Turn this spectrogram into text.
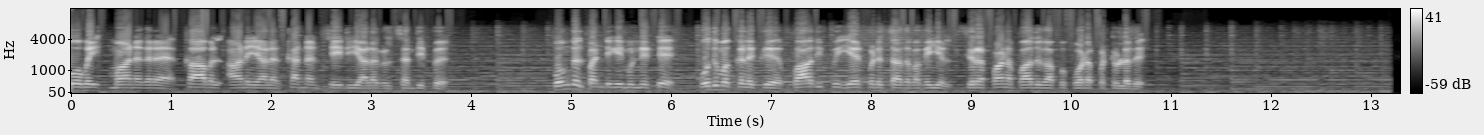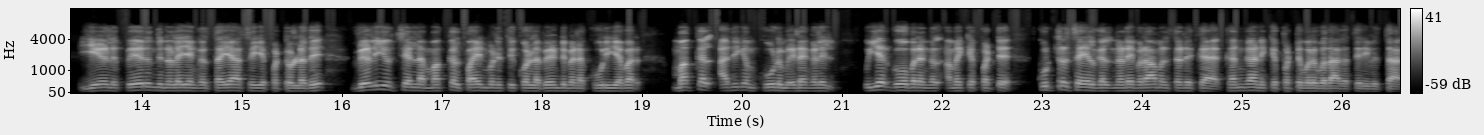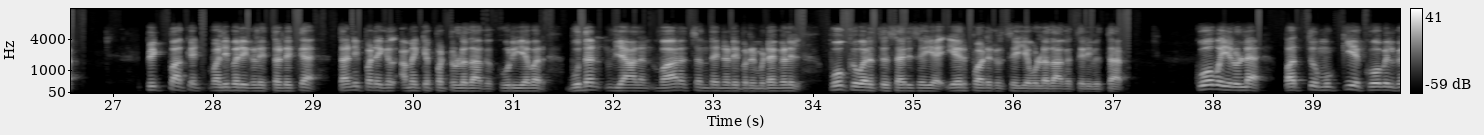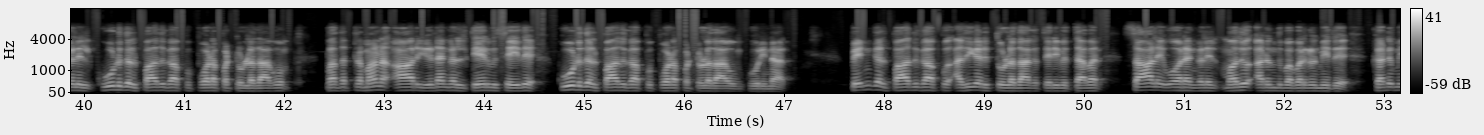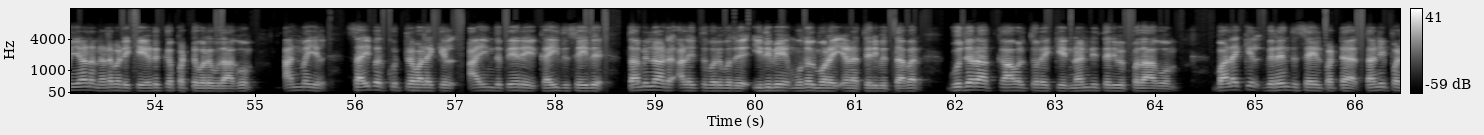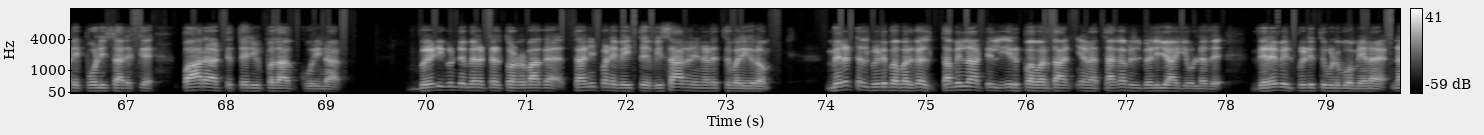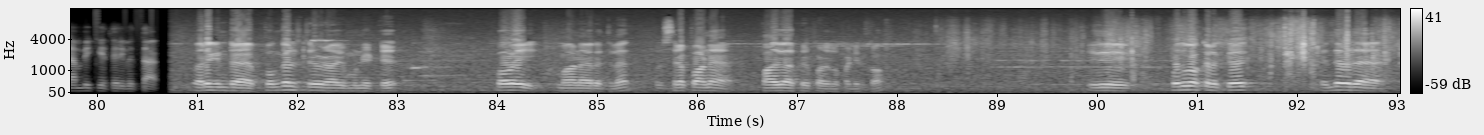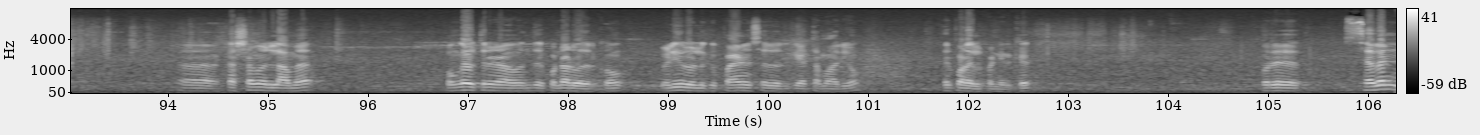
கோவை மாநகர காவல் ஆணையாளர் கண்ணன் செய்தியாளர்கள் சந்திப்பு. பொங்கல் பண்டிகை முன்னிட்டு பொதுமக்களுக்கு பாதிப்பு ஏற்படுத்தாத வகையில் சிறப்பான பாதுகாப்பு போடப்பட்டுள்ளது. ஏழு பேருந்து நிலையங்கள் தயார் செய்யப்பட்டுள்ளது. வெளியூர் செல்ல மக்கள் பயன்படுத்திக் கொள்ள வேண்டும் என கூறியவர் மக்கள் அதிகம் கூடும் இடங்களில் உயர் கோபுரங்கள் அமைக்கப்பட்டு குற்ற செயல்கள் நடைபெறாமல் தடுக்க கண்காணிக்கப்பட்டு வருவதாக தெரிவித்தார். பிக் பாக்கெட் வழிபறிகளை தடுக்க தனிப்படைகள் அமைக்கப்பட்டுள்ளதாக கூறியவர். புதன் வியாழன் வாரச்சந்தை நடைபெறும் இடங்களில் போக்குவரத்து சரி செய்ய ஏற்பாடுகள் செய்ய உள்ளதாக தெரிவித்தார். கோவையில் உள்ள பத்து முக்கிய கோவில்களில் கூடுதல் பாதுகாப்பு போடப்பட்டுள்ளதாகவும் பதற்றமான ஆறு இடங்கள் தேர்வு செய்து கூடுதல் பாதுகாப்பு போடப்பட்டுள்ளதாகவும் கூறினார். பெண்கள் பாதுகாப்பு அதிகரித்துள்ளதாக தெரிவித்த அவர் சாலை ஓரங்களில் மது அருந்துபவர்கள் மீது கடுமையான நடவடிக்கை எடுக்கப்பட்டு வருவதாகவும் அண்மையில் சைபர் குற்ற வழக்கில் ஐந்து பேரை கைது செய்து தமிழ்நாடு அழைத்து வருவது இதுவே முதல் முறை என தெரிவித்த அவர் குஜராத் காவல்துறைக்கு நன்றி தெரிவிப்பதாகவும் வழக்கில் விரைந்து செயல்பட்ட தனிப்படை போலீசாருக்கு பாராட்டு தெரிவிப்பதாக கூறினார். வெடிகுண்டு மிரட்டல் தொடர்பாக தனிப்படை வைத்து விசாரணை நடத்தி வருகிறோம். மிரட்டல் விடுபவர்கள் தமிழ்நாட்டில் இருப்பவர்தான் என தகவல் வெளியாகியுள்ளது. விரைவில் பிடித்து விடுவோம் என நம்பிக்கை தெரிவித்தார். வருகின்ற பொங்கல் திருவிழாவை முன்னிட்டு கோவை மாநகரத்தில் ஒரு சிறப்பான பாதுகாப்பு ஏற்பாடுகள் பண்ணியிருக்கோம். இது பொதுமக்களுக்கு எந்தவித கஷ்டமும் இல்லாமல் பொங்கல் திருவிழா வந்து கொண்டாடுவதற்கும் வெளியூர்களுக்கு பயணம் செய்வதற்கு ஏற்ற மாதிரியும் ஏற்பாடுகள் பண்ணியிருக்கு. ஒரு seven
